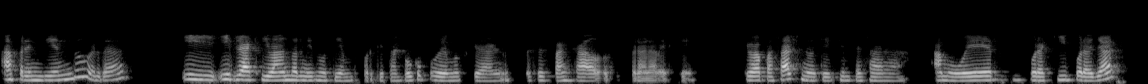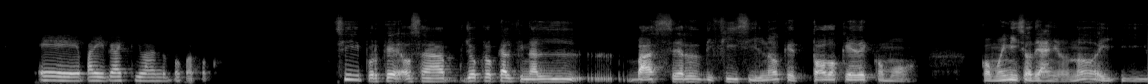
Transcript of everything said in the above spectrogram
aprendiendo, ¿verdad? Y, y, reactivando al mismo tiempo, porque tampoco podemos quedarnos pues, estancados, esperar a ver qué, qué va a pasar, sino que hay que empezar a, a mover por aquí, por allá, eh, para ir reactivando poco a poco. Sí, porque, o sea, yo creo que al final va a ser difícil, ¿no? Que todo quede como, como inicio de año, ¿no? Y, y,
